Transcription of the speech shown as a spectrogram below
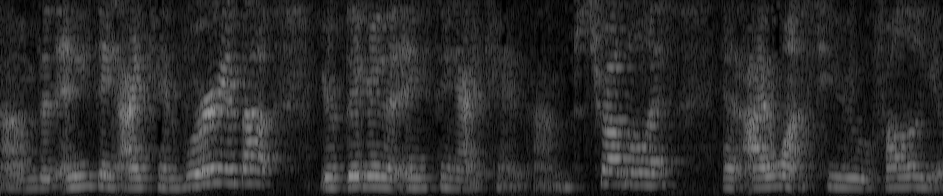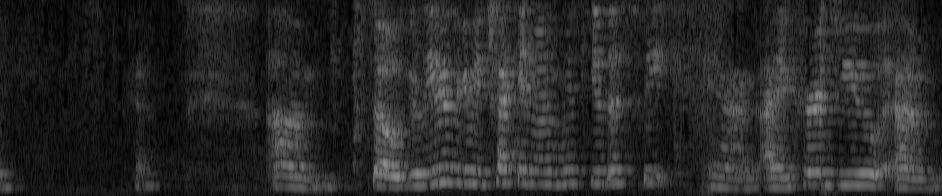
um, than anything I can worry about. You're bigger than anything I can um, struggle with, and I want to follow you. Okay. Um, so your leaders are going to be checking in with you this week, and I encourage you, um,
